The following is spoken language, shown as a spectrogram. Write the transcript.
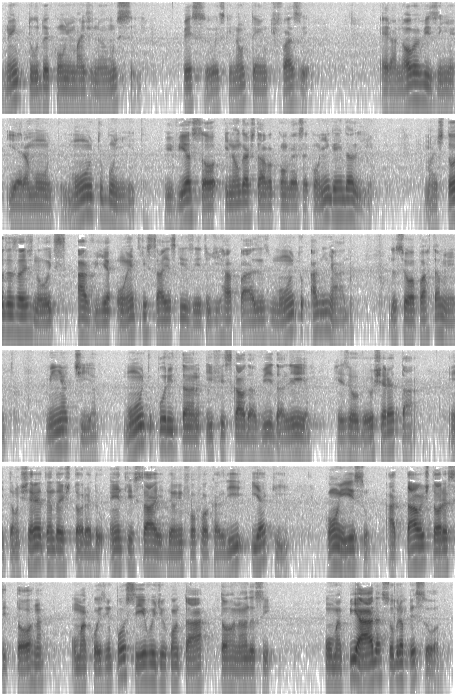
Nem tudo é como imaginamos ser. Pessoas que não têm o que fazer. Era nova vizinha e era muito, muito bonita. Vivia só e não gastava conversa com ninguém dali. Mas todas as noites havia um entre-sai esquisito de rapazes muito alinhado do seu apartamento. Minha tia, muito puritana e fiscal da vida alheia, resolveu xeretar. Então, xeretando a história do entre e sai, deu em fofoca ali e aqui. Com isso, a tal história se torna uma coisa impossível de contar, tornando-se uma piada sobre a pessoa.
